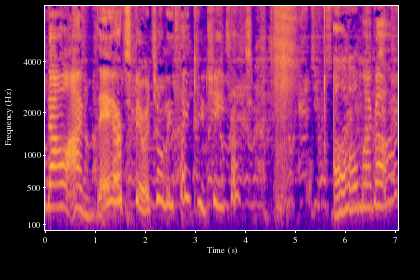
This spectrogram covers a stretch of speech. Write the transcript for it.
Now I'm there spiritually. Thank you, Jesus. Oh my God.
